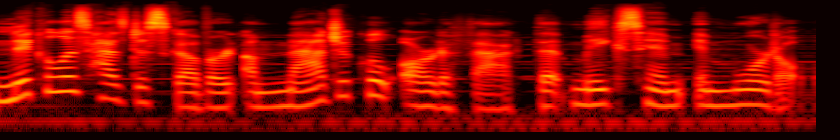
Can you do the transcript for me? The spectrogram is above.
Nicholas has discovered a magical artifact that makes him immortal.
